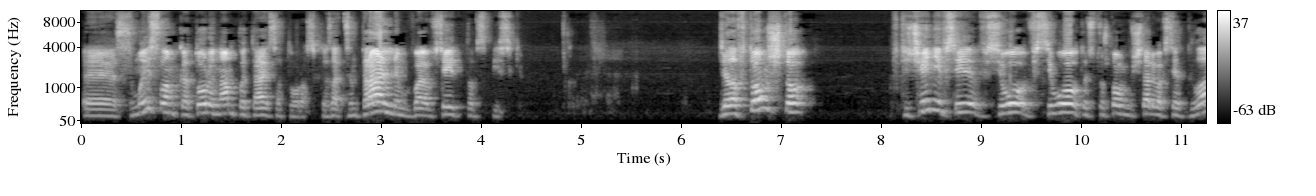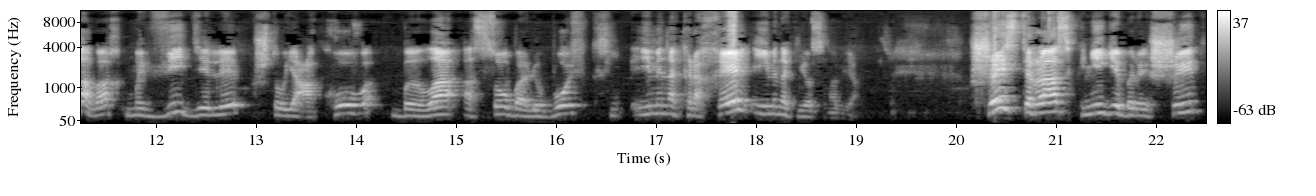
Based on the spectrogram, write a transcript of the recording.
э, смыслом, который нам пытается то рассказать, центральным во всей этом списке. Дело в том, что в течение все, всего, всего, то есть то, что мы читали во всех главах, мы видели, что у Якова была особая любовь именно к Рахель и именно к ее сыновьям. Шесть раз в книге Берешит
